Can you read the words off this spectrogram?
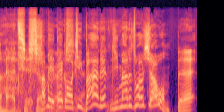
That's just so. I mean, if they're gross. to keep buying it, you might as well show them. That-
